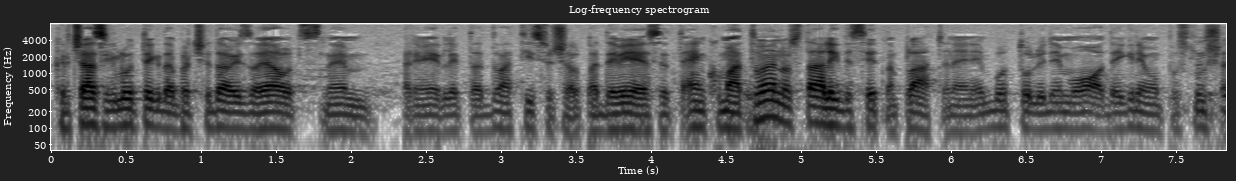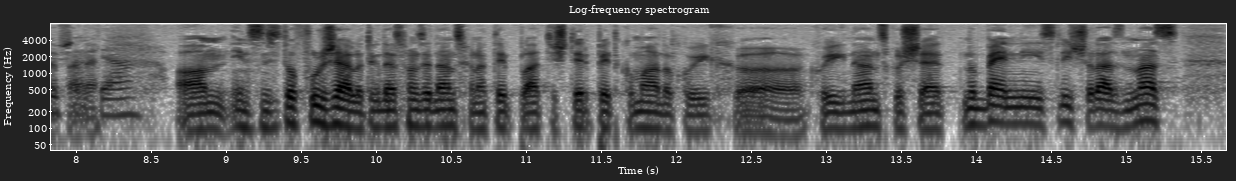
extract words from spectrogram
ker časih je bilo tega, da pa če da izvajalec, ne vem, primer leta 2000 ali pa 90, en komat ven, ostalih deset na platu, ne, ne bo to ljudem, o, da gremo poslušati. poslušati ja. um, in sem si to ful želel, tako da smo zdaj dansko na tej plati 4-5 komadov, ko jih, uh, ko jih dansko še noben ni slišal razen nas, Uh,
